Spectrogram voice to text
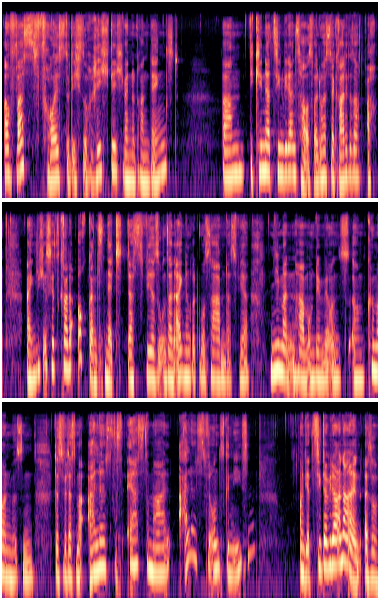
auf was freust du dich so richtig, wenn du dran denkst? Ähm, die Kinder ziehen wieder ins Haus, weil du hast ja gerade gesagt, ach, eigentlich ist jetzt gerade auch ganz nett, dass wir so unseren eigenen Rhythmus haben, dass wir niemanden haben, um den wir uns ähm, kümmern müssen, dass wir das mal alles, das erste Mal alles für uns genießen. Und jetzt zieht er wieder einer ein. Also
